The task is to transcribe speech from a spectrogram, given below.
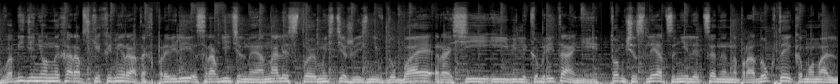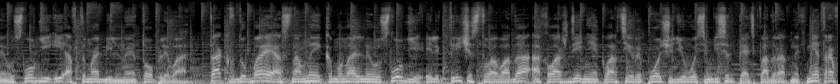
В Объединенных Арабских Эмиратах провели сравнительный анализ стоимости жизни в Дубае, России и Великобритании. В том числе оценили цены на продукты, коммунальные услуги и автомобильное топливо. Так, в Дубае основные коммунальные услуги, электричество, электричество, вода, охлаждение квартиры площадью 85 квадратных метров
